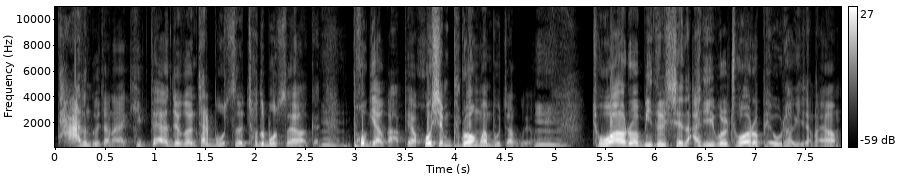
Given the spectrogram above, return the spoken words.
다 아는 거잖아요. 기패야적은 잘 못 써요. 저도 못 써요. 그러니까 음. 포기하고 앞에 호심불호학만 보자고요. 예. 조화로 믿을 시엔 아니볼 조화로 배우라기잖아요.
